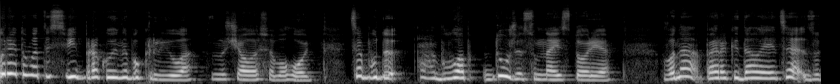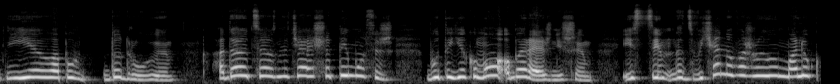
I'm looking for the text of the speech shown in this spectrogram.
урятувати світ, бракує небокрила, знущалася вогонь. Це буде була б дуже сумна історія. Вона перекидала яйце з однієї лапи до другої. Гадаю, це означає, що ти мусиш бути якомога обережнішим. І з цим надзвичайно важливим малюк.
